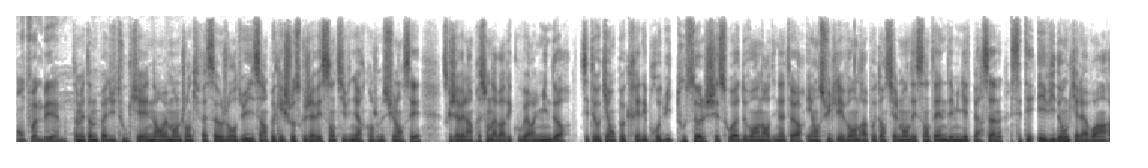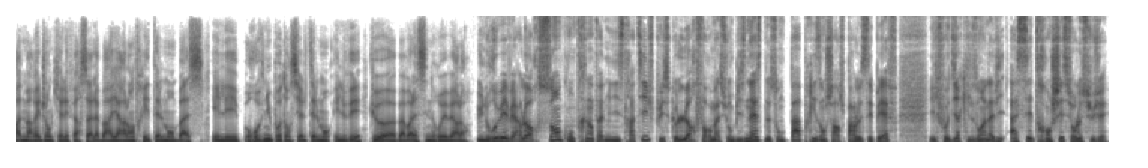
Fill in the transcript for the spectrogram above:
Antoine BM. Ça m'étonne pas du tout qu'il y ait énormément de gens qui fassent ça aujourd'hui. C'est un peu quelque chose que j'avais senti venir quand je me suis lancé, parce que j'avais l'impression d'avoir découvert une mine d'or. C'était ok, on peut créer des produits tout seul chez soi devant un ordinateur et ensuite les vendre à potentiellement des centaines, des milliers de personnes. C'était évident qu'il allait avoir un raz-de-marée de gens qui allaient faire ça. La barrière à l'entrée est tellement basse et les revenus potentiels tellement élevés que euh, bah voilà, c'est une ruée vers l'or. Une ruée vers l'or sans contrainte administrative puisque leurs formations business ne sont pas prises en charge par le CPF. Il faut dire qu'ils ont un avis assez tranché sur le sujet.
